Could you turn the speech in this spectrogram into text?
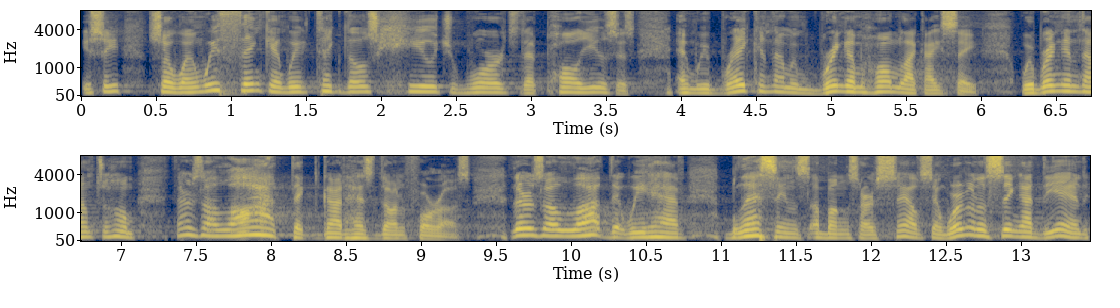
You see, so when we think and we take those huge words that Paul uses and we break them down and bring them home, like I say, we bring them down to home, there's a lot that God has done for us. There's a lot that we have blessings amongst ourselves. And we're going to sing at the end,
